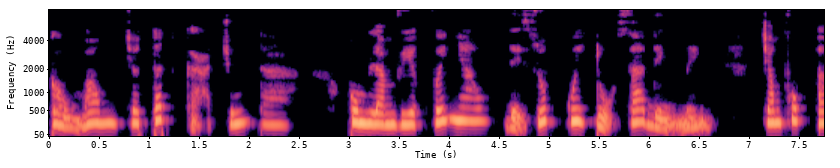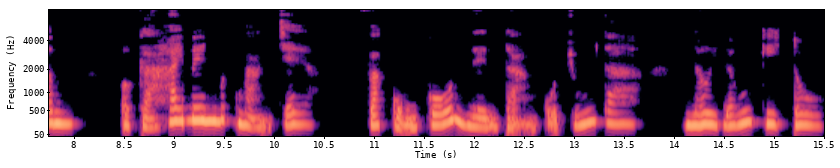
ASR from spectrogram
Cầu mong cho tất cả chúng ta cùng làm việc với nhau để giúp quy tụ gia đình mình trong phúc âm ở cả hai bên bức màn che và củng cố nền tảng của chúng ta nơi đấng Kitô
